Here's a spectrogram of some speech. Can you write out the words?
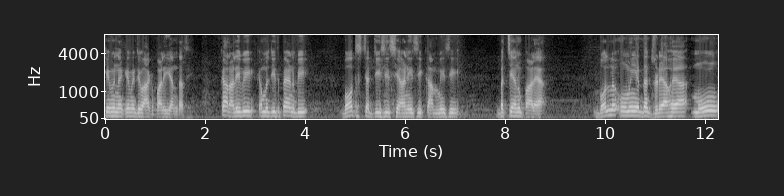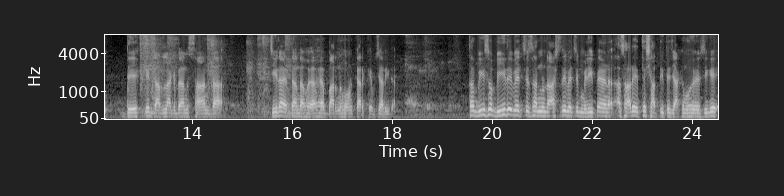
ਕਿਵੇਂ ਨਾ ਕਿਵੇਂ ਜਵਾਕ ਪਾਲੀ ਜਾਂਦਾ ਸੀ। ਘਰ ਵਾਲੀ ਵੀ ਕਮਲਜੀਤ ਭੈਣ ਵੀ ਬਹੁਤ ਸੱਚੀ ਸੀ ਸਿਆਣੀ ਸੀ ਕਾਮੀ ਸੀ। ਬੱਚਿਆਂ ਨੂੰ ਪਾਲਿਆ। ਬੁੱਲ ਉਵੇਂ ਇਦਾਂ ਜੁੜਿਆ ਹੋਇਆ। ਮੂੰਹ ਦੇਖ ਕੇ ਡਰ ਲੱਗਦਾ ਇਨਸਾਨ ਦਾ। ਚਿਹਰਾ ਇਦਾਂ ਦਾ ਹੋਇਆ ਹੋਇਆ ਬਰਨ ਹੋਣ ਕਰਕੇ ਵਿਚਾਰੀ ਦਾ। ਤਾਂ 2020 ਦੇ ਵਿੱਚ ਸਾਨੂੰ ਲਾਸਟ ਦੇ ਵਿੱਚ ਮਿਲੀ ਭੈਣ। ਆ ਸਾਰੇ ਇੱਥੇ ਛਾਤੀ ਤੇ ਜ਼ਖਮ ਹੋਏ ਸੀਗੇ।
